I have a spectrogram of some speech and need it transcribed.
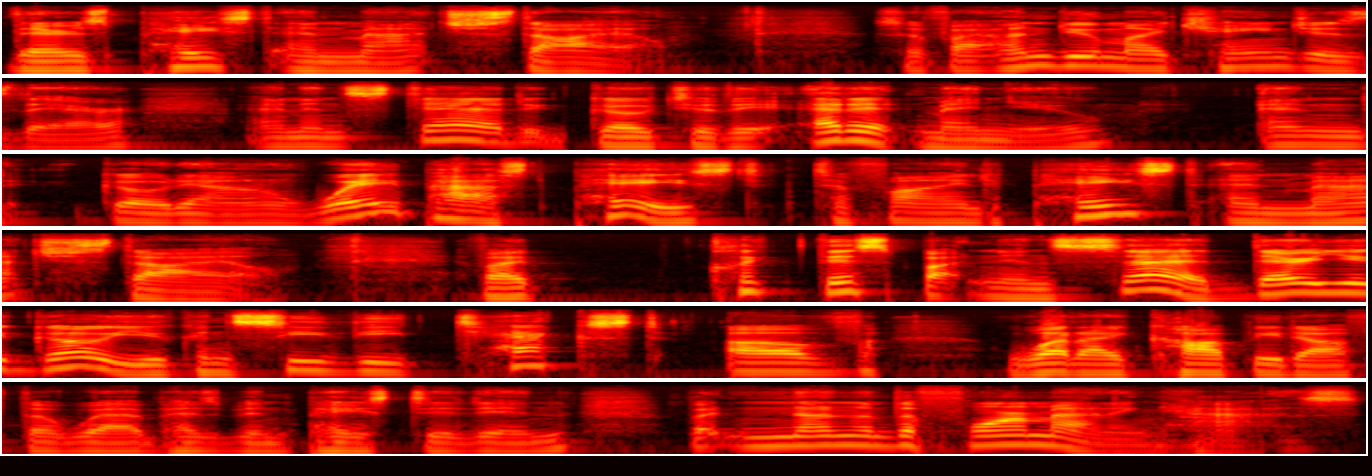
there's paste and match style. So if I undo my changes there and instead go to the Edit menu and go down way past Paste to find Paste and Match Style. If I click this button instead, there you go. You can see the text of what I copied off the web has been pasted in, but none of the formatting has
